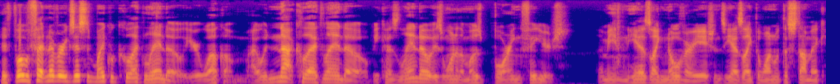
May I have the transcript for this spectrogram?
if Boba Fett never existed, Mike would collect Lando. You're welcome. I would not collect Lando because Lando is one of the most boring figures. I mean, he has like no variations. He has like the one with the stomach,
